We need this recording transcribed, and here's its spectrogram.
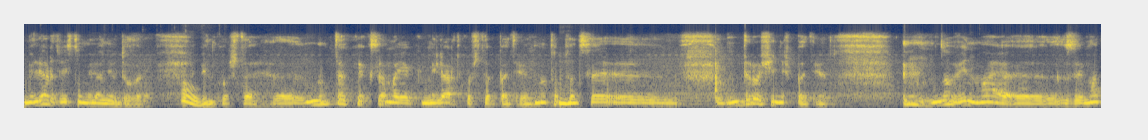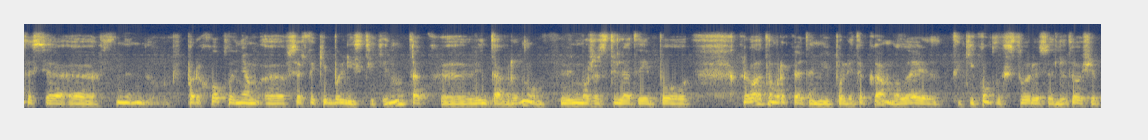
Мільярд 200 мільйонів доларів О. він коштує. Е, Ну, так як само, як мільярд коштує Петріот. Ну, тобто це е, дорожче, ніж Петріот. Ну, він має е, займатися е, перехопленням е, все ж таки балістики. Ну, так, він так, ну, він може стріляти і по крилатим ракетам, і по літакам, але такий комплекс створюється для того, щоб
